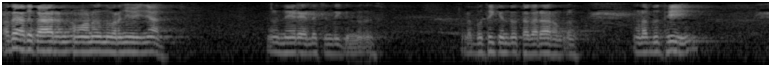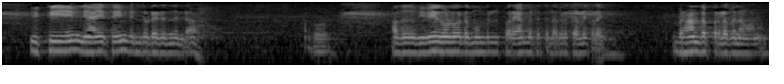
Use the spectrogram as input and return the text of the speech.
അതെ അത് കാരണമാണ് എന്ന് പറഞ്ഞു കഴിഞ്ഞാൽ നിങ്ങൾ നേരെയല്ല ചിന്തിക്കുന്നത്. നിങ്ങളുടെ ബുദ്ധിക്ക് എന്തോ തകരാറുണ്ട്. നിങ്ങളുടെ ബുദ്ധി യുക്തിയെയും ന്യായത്തെയും പിന്തുടരുന്നില്ല. അപ്പോൾ അത് വിവേകമുള്ളവരുടെ മുമ്പിൽ പറയാൻ പറ്റത്തില്ല. അവരെ തള്ളിക്കളയും. ഭ്രാന്തപ്രലപനമാണ്.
